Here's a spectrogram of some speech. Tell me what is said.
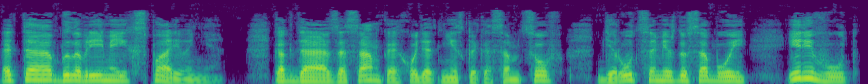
Это было время их спаривания, когда за самкой ходят несколько самцов, дерутся между собой и ревут,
